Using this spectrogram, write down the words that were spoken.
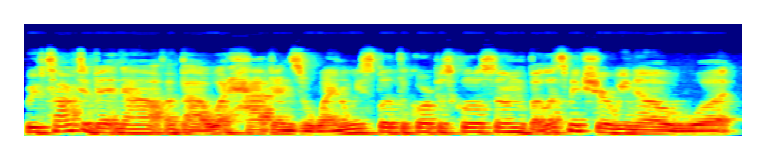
We've talked a bit now about what happens when we split the corpus callosum, but let's make sure we know what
